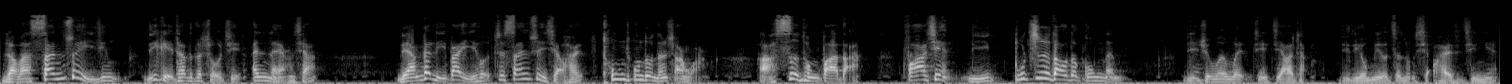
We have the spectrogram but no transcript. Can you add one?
你知道吧？三岁已经，你给他这个手机摁两下，两个礼拜以后，这三岁小孩通通都能上网，啊，四通八达，发现你不知道的功能，你去问问这些家长，你有没有这种小孩子经验？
